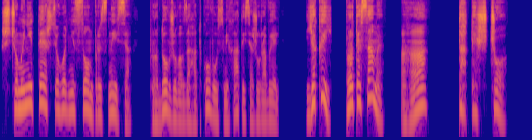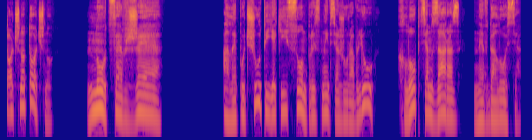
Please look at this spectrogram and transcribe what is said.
що мені теж сьогодні сон приснився, продовжував загадково усміхатися журавель. Який? Про те саме? Ага. Та ти що? Точно, точно. Ну, це вже. Але почути, який сон приснився журавлю, хлопцям зараз не вдалося,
